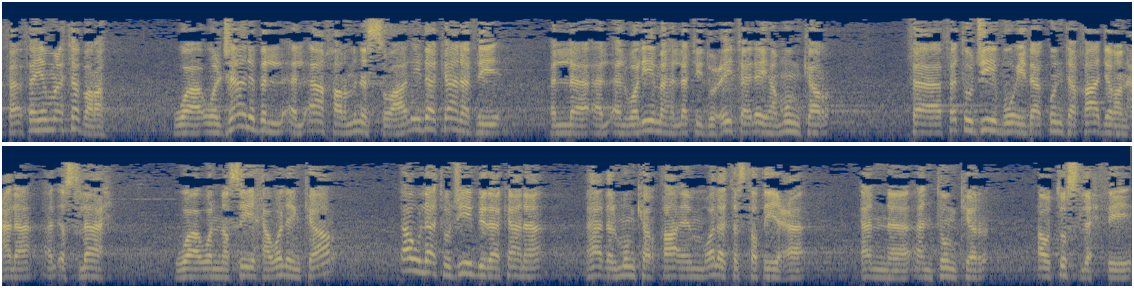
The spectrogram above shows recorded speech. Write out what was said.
فهي معتبرة. والجانب الآخر من السؤال إذا كان في الوليمة التي دعيت إليها منكر فتجيب إذا كنت قادرا على الإصلاح والنصيحة والإنكار أو لا تجيب إذا كان هذا المنكر قائم ولا تستطيع أن أن تنكر أو تصلح في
